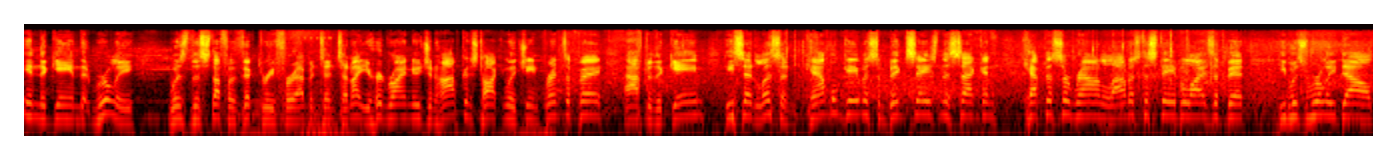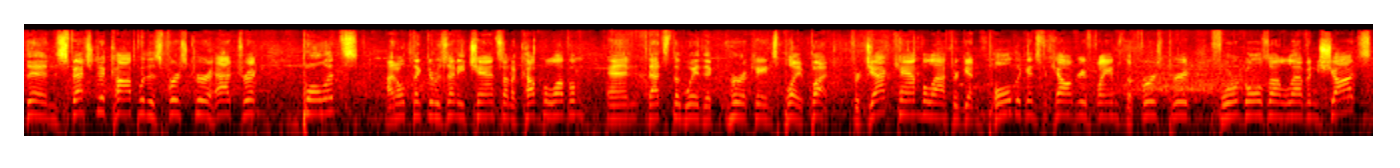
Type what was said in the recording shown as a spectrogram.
in the game that really was the stuff of victory for Edmonton tonight. You heard Ryan Nugent Hopkins talking with Gene Principe after the game. He said, "Listen, Campbell gave us some big saves in the second, kept us around, allowed us to stabilize a bit. He was really dialed in. Svechnikov with his first career hat trick." bullets. I don't think there was any chance on a couple of them, and that's the way the Hurricanes play. But for Jack Campbell, after getting pulled against the Calgary Flames the first period, four goals on 11 shots,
